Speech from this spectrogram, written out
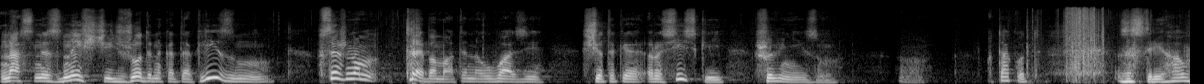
нас не знищить жоден катаклізм, все ж нам треба мати на увазі, що таке російський шовінізм. Отак от застерігав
